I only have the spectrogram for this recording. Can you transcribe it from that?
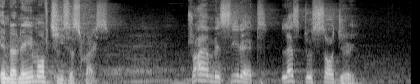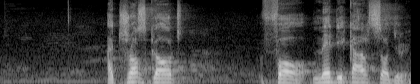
In the name of Jesus Christ. Try and be seated. Let's do surgery. I trust God for medical surgery.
